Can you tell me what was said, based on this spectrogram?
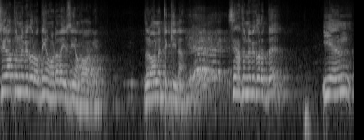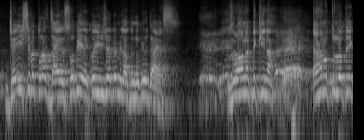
সিরাতুল নবী করত দিন হঠাৎ আইসি হওয়া আগে। জোর হন ঠিক কিনা? সিরাতুল নবী করত দে। ইয়েন যে হিসেবে তোরা যায় ছবি একই হিসেবে মিলাদুল নবীও যায়স জোর হন ঠিক কিনা? এখনও তুলতিক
